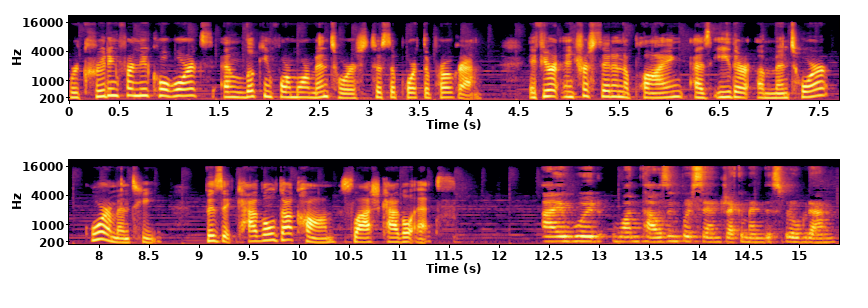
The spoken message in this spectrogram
recruiting for new cohorts, and looking for more mentors to support the program. If you're interested in applying as either a mentor or a mentee, visit kaggle.com slash kagglex. I would 1000% recommend this program.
